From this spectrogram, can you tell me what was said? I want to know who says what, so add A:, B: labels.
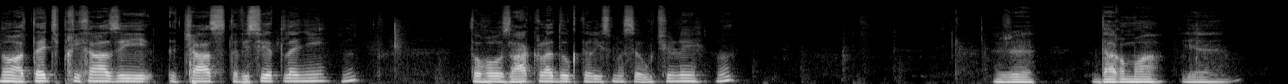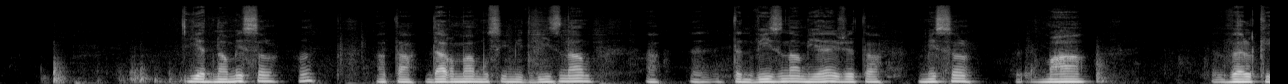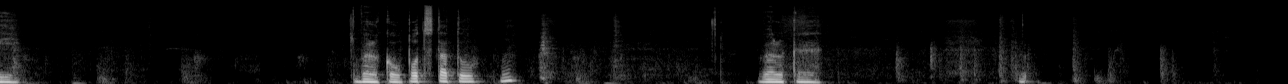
A: No a teď přichází část vysvětlení hm? toho základu, který jsme se učili, hm? že dharma je jedna mysl hm? a ta dharma musí mít význam a e, ten význam je, že ta mysl má velký, velkou podstatu, hm? velké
